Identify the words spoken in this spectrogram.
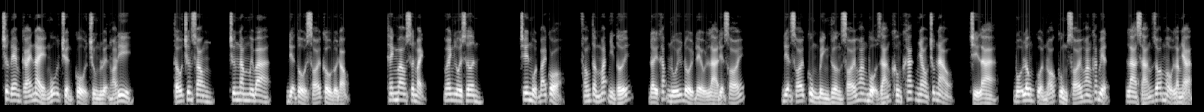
Trước đem cái này ngũ chuyển cổ trùng luyện hóa đi. Tấu chương xong, chương năm mươi ba, điện tổ sói cầu đổi đọc. Thanh mao sơn mạch, oanh lôi sơn trên một bãi cỏ phóng tầm mắt nhìn tới đầy khắp núi đồi đều là điện sói. Điện sói cùng bình thường sói hoang bộ dáng không khác nhau chút nào chỉ là bộ lông của nó cùng sói hoang khác biệt là sáng rõ màu lam nhạt.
